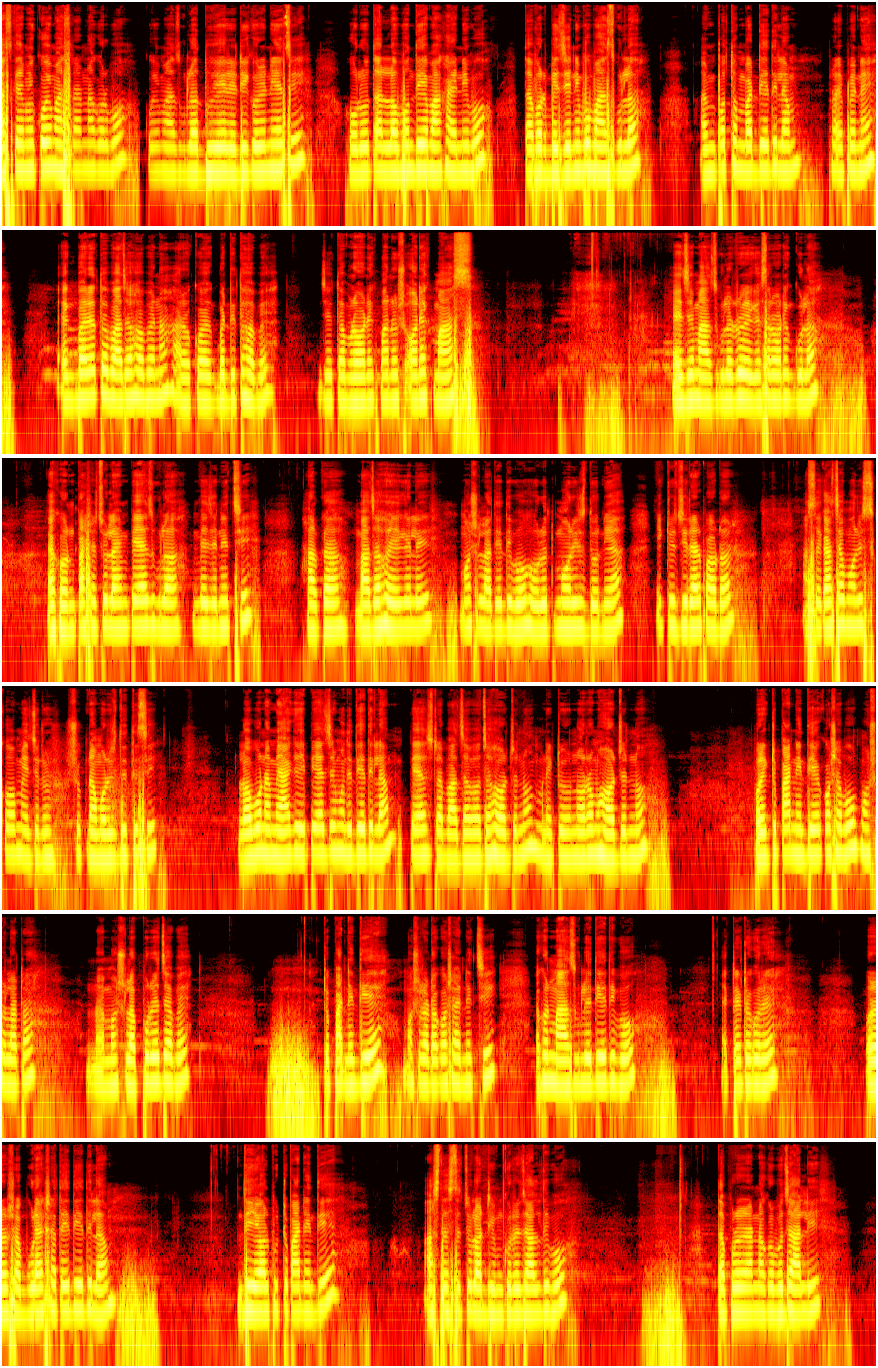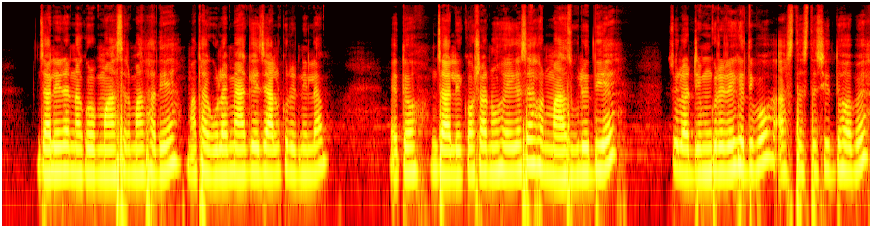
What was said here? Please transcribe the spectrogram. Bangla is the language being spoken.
আজকে আমি কই মাছ রান্না করব? কই মাছগুলো ধুয়ে রেডি করে নিয়েছি। হলুদ আর লবণ দিয়ে মাখাই নিব। তারপর বেজে নিব মাছগুলো। আমি প্রথমবার দিয়ে দিলাম ফ্রাই প্যানে। একবারে তো বাজা হবে না আরও কয়েকবার দিতে হবে। যেহেতু আমরা অনেক মানুষ, অনেক মাছ। এই যে মাছগুলো রয়ে গেছে আর অনেকগুলা। এখন পাশের চুলা আমি পেঁয়াজগুলো বেজে নিচ্ছি। হালকা ভাজা হয়ে গেলেই মশলা দিয়ে দিব হলুদ, মরিচ, ধনিয়া, একটু জিরার পাউডার। আছে কাঁচা মরিচ কম, এই জন্য শুকনা মরিচ দিতেছি। লবণ আমি আগে পেঁয়াজের মধ্যে দিয়ে দিলাম। পেঁয়াজটা ভাজা ভাজা হওয়ার জন্য মানে একটু নরম হওয়ার জন্য। পরে একটু পানি দিয়ে কষাবো মশলাটা মশলা পুড়ে যাবে। একটু পানি দিয়ে মশলাটা কষায় নিচ্ছি। এখন মাছগুলো দিয়ে দিব, একটা একটা করে। পরে সবগুলো একসাথেই দিয়ে দিলাম। দিয়ে অল্প একটু পানি দিয়ে আস্তে আস্তে চুলা ডিম করে জাল দিব। তারপরে রান্না করব জালি। জালি রান্না করব মাছের মাথা দিয়ে। মাথাগুলো আমি আগে জাল করে নিলাম। এই তো জালি কষানো হয়ে গেছে, এখন মাছগুলি দিয়ে চুলা ডিম করে রেখে দিব, আস্তে আস্তে সিদ্ধ হবে।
